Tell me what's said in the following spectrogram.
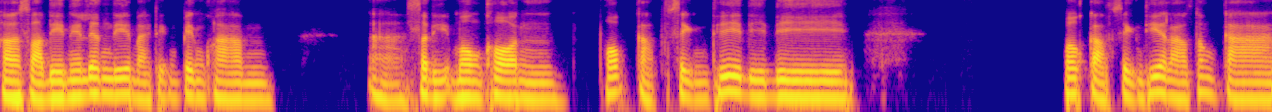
ความสวัสดีในเรื่องนี้หมายถึงเป็นความอ่าสิริมงคลพบกับสิ่งที่ดี ๆ บกับสิ่งที่เราต้องการ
